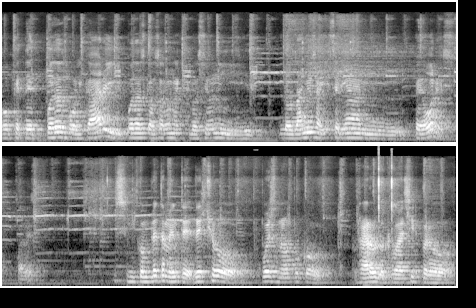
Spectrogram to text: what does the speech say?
o que te puedas volcar y puedas causar una explosión y los daños ahí serían peores, ¿sabes? Sí, completamente. De hecho, puede sonar un poco raro lo que voy a decir, pero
